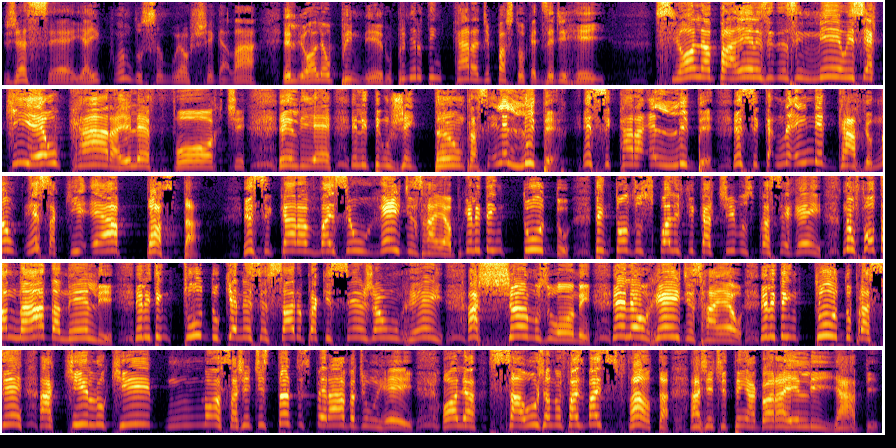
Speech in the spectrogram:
Jessé. E aí, quando Samuel chega lá, ele olha o primeiro. O primeiro tem cara de pastor, quer dizer, de rei. Se olha para eles e diz assim: Meu, esse aqui é o cara. Ele é forte, ele é, ele tem um jeitão para ser, ele é líder. Esse cara é líder. Esse cara é inegável. Não, esse aqui é a aposta. Esse cara vai ser o rei de Israel, porque ele tem tudo, tem todos os qualificativos para ser rei, não falta nada nele, ele tem tudo que é necessário para que seja um rei. Achamos o homem, ele é o rei de Israel, ele tem tudo para ser aquilo que, nossa, a gente tanto esperava de um rei. Olha, Saul já não faz mais falta, a gente tem agora Eliabe.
